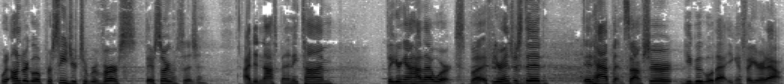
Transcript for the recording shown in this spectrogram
would undergo a procedure to reverse their circumcision. I did not spend any time figuring out how that works, but if you're interested, it happens. So I'm sure you Google that, you can figure it out.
